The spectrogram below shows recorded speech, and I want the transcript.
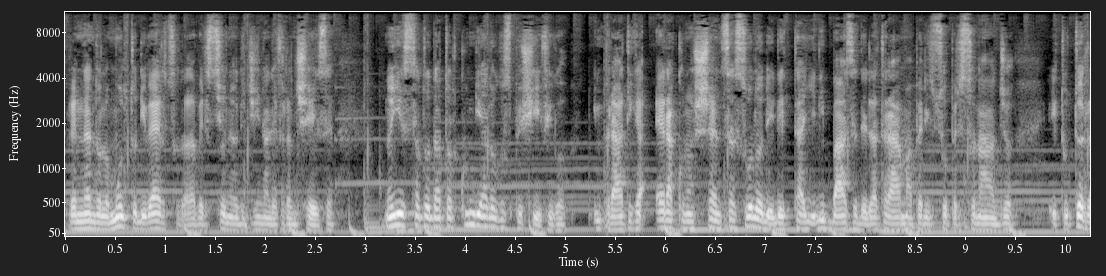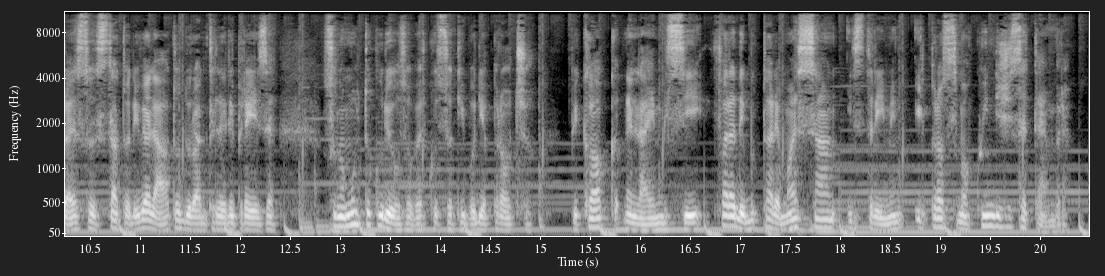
rendendolo molto diverso dalla versione originale francese. Non gli è stato dato alcun dialogo specifico, in pratica era a conoscenza solo dei dettagli di base della trama per il suo personaggio e tutto il resto è stato rivelato durante le riprese. Sono molto curioso per questo tipo di approccio. Peacock nella NBC farà debuttare Son in streaming il prossimo 15 settembre.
